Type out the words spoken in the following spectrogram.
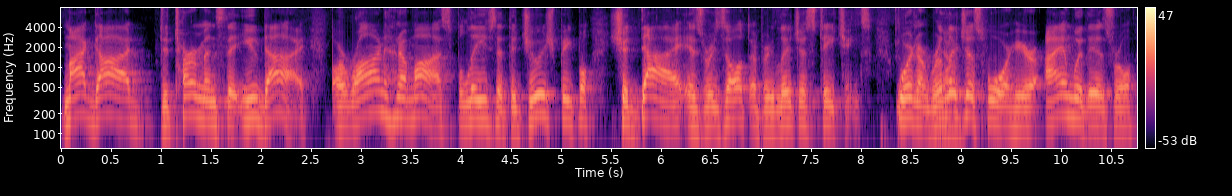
My God determines that you die. Iran and Hamas believes that the Jewish people should die as a result of religious teachings. We're in a religious war here. I am with Israel.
